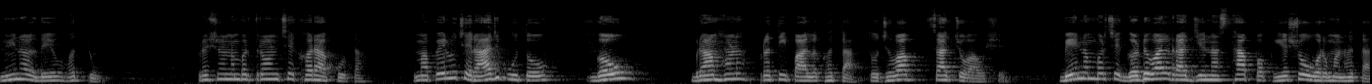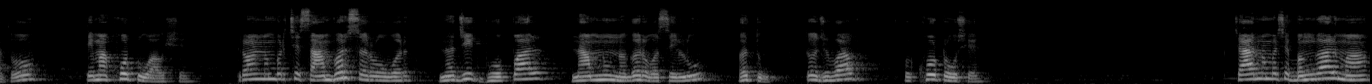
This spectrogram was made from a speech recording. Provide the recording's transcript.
મિનળદેવ હતું. પ્રશ્ન નંબર ત્રણ છે ખરા ખોટા એમાં પેલું છે, રાજપૂતો ગૌ બ્રાહ્મણ પ્રતિપાલક હતા. તો જવાબ સાચો આવશે. બે નંબર છે, ગઢવાલ રાજ્યના સ્થાપક યશોવર્મન હતા. તો તેમાં ખોટું આવશે. ત્રણ નંબર છે, સાંભર સરોવર નજીક ભોપાલ નામનું નગર વસેલું હતું. તો જવાબ ખોટો છે. ચાર નંબર છે, બંગાળમાં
